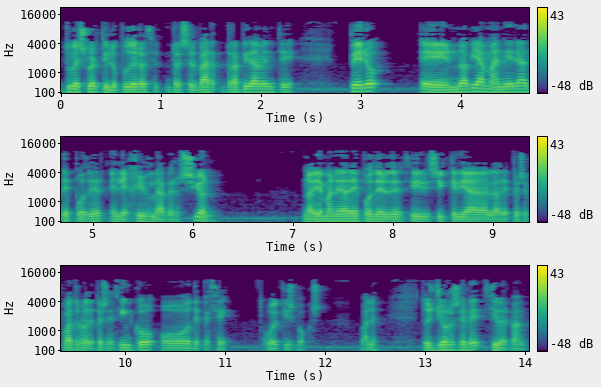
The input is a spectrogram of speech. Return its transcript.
tuve suerte y lo pude res- reservar rápidamente. Pero eh, no había manera de poder elegir la versión. No había manera de poder decir si quería la de PS4, la de PS5 o de PC o Xbox. ¿Vale? Entonces yo reservé Cyberpunk.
